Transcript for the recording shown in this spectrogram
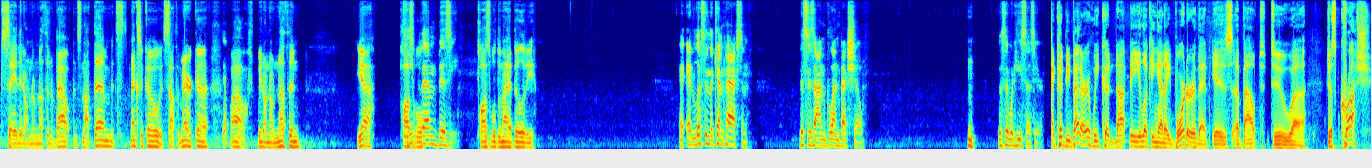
say they don't know nothing about. It's not them. It's Mexico. It's South America. Yep. Wow, we don't know nothing. Yeah, plausible. Keep them busy. Plausible deniability. And, and listen to Ken Paxton. This is on Glenn Beck's show. Listen to what he says here. I could be better. We could not be looking at a border that is about to uh, just crush,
